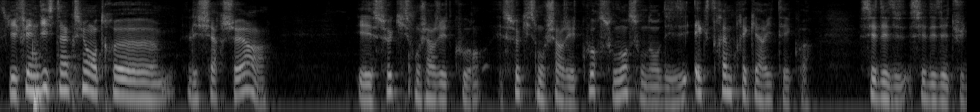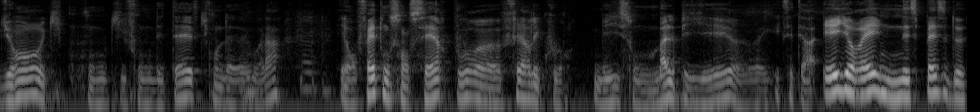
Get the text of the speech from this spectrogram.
Ce qui fait une distinction entre euh, les chercheurs et ceux qui sont chargés de cours. Et ceux qui sont chargés de cours, souvent, sont dans des extrêmes précarités, quoi. C'est des, étudiants qui, qui, font des thèses, qui font de la, voilà. Et en fait, on s'en sert pour euh, faire les cours. Mais ils sont mal payés, euh, etc. Et il y aurait une espèce de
